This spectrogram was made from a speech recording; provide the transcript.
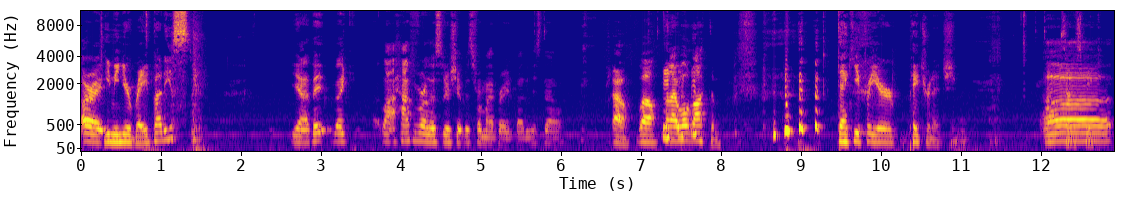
all right. You mean your raid buddies? Yeah, they like about half of our listenership is from my braid buddies now. Oh well, then I won't knock them. Thank you for your patronage. Uh, so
